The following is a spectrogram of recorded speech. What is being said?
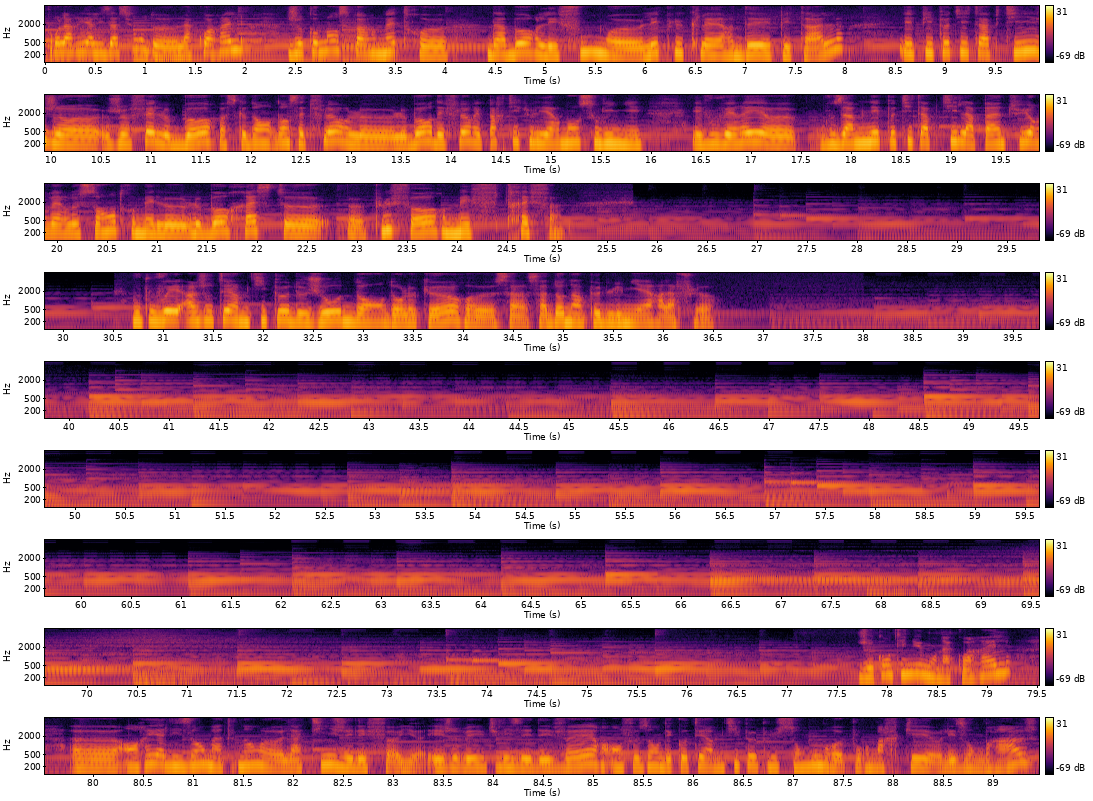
Pour la réalisation de l'aquarelle, je commence par mettre euh, d'abord les fonds euh, les plus clairs des pétales et puis petit à petit je, fais le bord parce que dans, cette fleur le, bord des fleurs est particulièrement souligné et vous verrez euh, vous amenez petit à petit la peinture vers le centre mais le bord reste plus fort mais très fin. Vous pouvez ajouter un petit peu de jaune dans, le cœur, euh, ça donne un peu de lumière à la fleur. Je continue mon aquarelle euh, en réalisant maintenant euh, la tige et les feuilles. Et je vais utiliser des verres en faisant des côtés un petit peu plus sombres pour marquer euh, les ombrages.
